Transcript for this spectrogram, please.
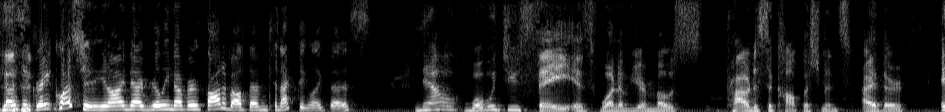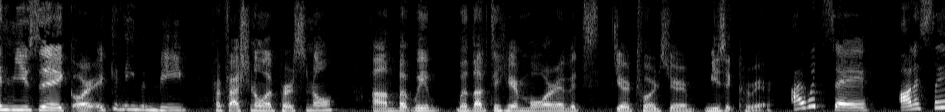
that's a great question. You know I, I really never thought about them connecting like this now, what would you say is one of your most proudest accomplishments, either in music or it can even be professional or personal. Um, but we would love to hear more if it's geared towards your music career. I would say, honestly,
